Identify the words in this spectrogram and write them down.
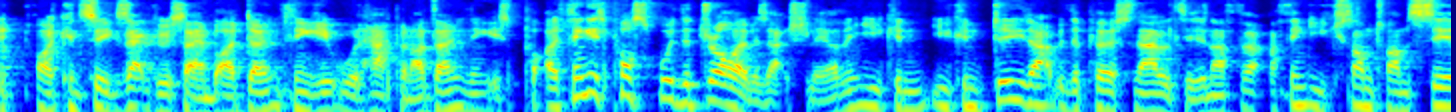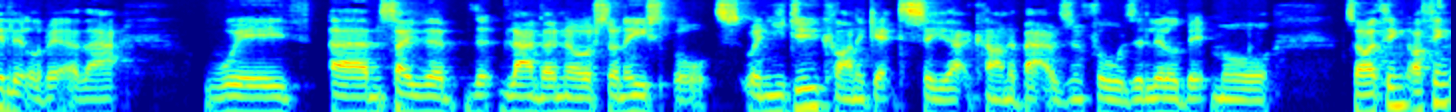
I, I can see exactly what you're saying, but I don't think it would happen. I don't think it's. I think it's possible with the drivers. Actually, I think you can you can do that with the personalities, and I, th- I think you sometimes see a little bit of that with, um, say, the, the Lando Norris on esports when you do kind of get to see that kind of backwards and forwards a little bit more. So I think I think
